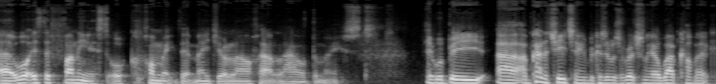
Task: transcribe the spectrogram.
uh, what is the funniest or comic that made you laugh out loud the most? It would be uh, I'm kind of cheating because it was originally a webcomic,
